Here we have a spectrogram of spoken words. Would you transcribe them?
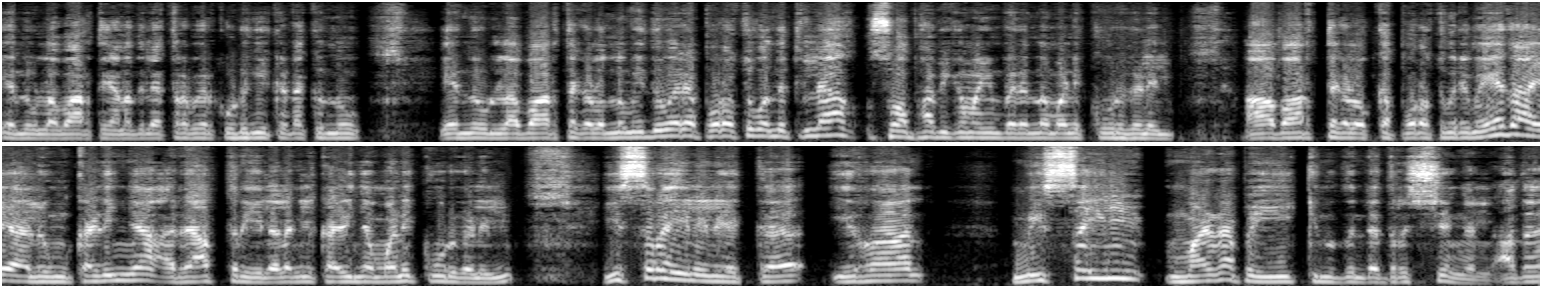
എന്നുള്ള വാർത്തയാണ്. അതിൽ എത്ര പേർ കുടുങ്ങിക്കിടക്കുന്നു എന്നുള്ള വാർത്തകളൊന്നും ഇതുവരെ പുറത്തു വന്നിട്ടില്ല. സ്വാഭാവികമായും വരുന്ന മണിക്കൂറുകളിൽ ആ വാർത്തകളൊക്കെ പുറത്തു വരും. ഏതായാലും കഴിഞ്ഞ രാത്രിയിൽ അല്ലെങ്കിൽ കഴിഞ്ഞ മണിക്കൂറുകളിൽ ഇസ്രയേലിലേക്ക് ഇറാൻ മിസൈൽ മഴ പെയ്യിക്കുന്നതിന്റെ ദൃശ്യങ്ങൾ. അത്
